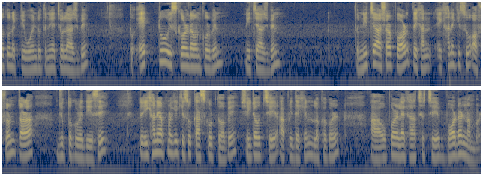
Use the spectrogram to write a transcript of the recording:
নতুন একটি উইন্ডোতে নিয়ে চলে আসবে। তো একটু স্ক্রল ডাউন করবেন, নিচে আসবেন। তো নিচে আসার পর দেখান এখানে কিছু অপশন তারা যুক্ত করে দিয়েছে। তো এখানে আপনাকে কিছু কাজ করতে হবে, সেইটা হচ্ছে আপনি দেখেন, লক্ষ্য করেন উপরে লেখা আছে হচ্ছে বর্ডার নাম্বার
